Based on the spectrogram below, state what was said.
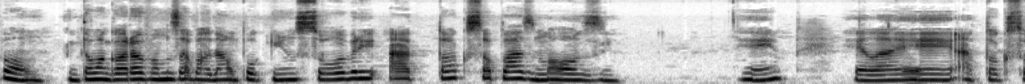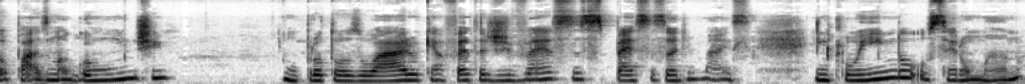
Bom, então agora vamos abordar um pouquinho sobre a toxoplasmose. É, ela é a Toxoplasma gondii, um protozoário que afeta diversas espécies animais, incluindo o ser humano.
